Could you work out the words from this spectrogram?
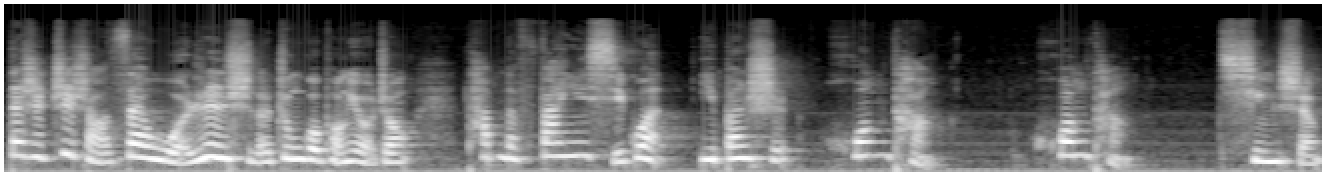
但是至少在我认识的中国朋友中，他们的发音习惯一般是“荒唐”，“荒唐”，轻声。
